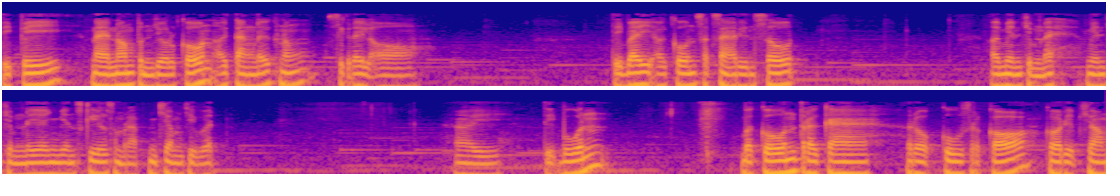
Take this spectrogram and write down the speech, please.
ទី2 ណែនាំពន្យល់កូនឲ្យតាំងនៅក្នុងសេចក្តីល្អទី3ឲ្យកូនសិក្សារៀនសូត្រឲ្យមានចំណេះមានជំនាញមាន skill សម្រាប់ចិញ្ចឹមជីវិតហើយទី4បើកូនត្រូវការរកគូស្រករក៏រៀបចំ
